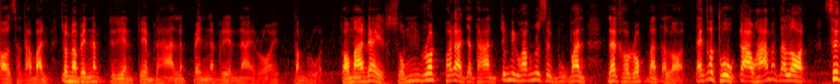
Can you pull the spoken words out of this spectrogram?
ต่อสถาบัน จนมาเป็นนักเรียนเตรียมทหารและเป็นนักเรียนนายร้อยตำรวจ ต่อมาได้สมรสพระราชทาน จึงมีความรู้สึกผูกพันและเคารพมาตลอด แต่ก็ถูกกล่าวหามาตลอดซึ่ง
